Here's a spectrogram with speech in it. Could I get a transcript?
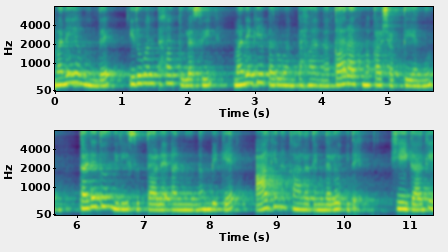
ಮನೆಯ ಮುಂದೆ ಇರುವಂತಹ ತುಳಸಿ ಮನೆಗೆ ಬರುವಂತಹ ನಕಾರಾತ್ಮಕ ಶಕ್ತಿಯನ್ನು ತಡೆದು ನಿಲ್ಲಿಸುತ್ತಾಳೆ ಅನ್ನೋ ನಂಬಿಕೆ ಆಗಿನ ಕಾಲದಿಂದಲೂ ಇದೆ. ಹೀಗಾಗಿ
